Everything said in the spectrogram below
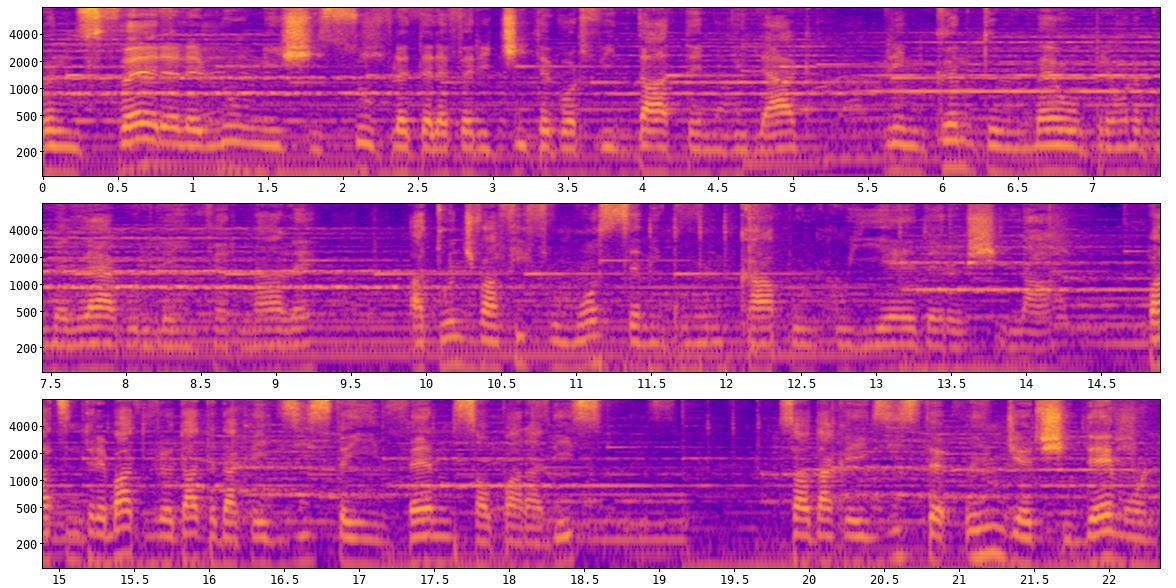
În sferele lumii și sufletele fericite vor fi date în vileag, prin cântul meu împreună cu meleagurile infernale, atunci va fi frumos să-mi încunun capul cu iederă și lau. V-ați întrebat vreodată dacă există infern sau paradis? Sau dacă există îngeri și demoni?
